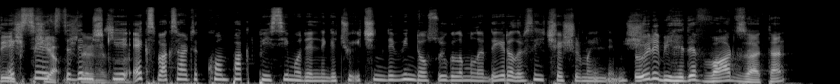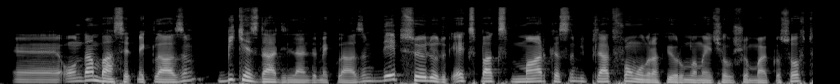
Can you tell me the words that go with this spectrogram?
Değişik bir şey yapmışlar demiş ki. Xbox artık kompakt PC modeline geçiyor. İçinde Windows uygulamaları da yer alırsa hiç şaşırmayın demiş. Öyle bir hedef vardı zaten. Ee, ondan bahsetmek lazım. Bir kez daha dillendirmek lazım. De hep söylüyorduk Xbox markasını bir platform olarak yorumlamaya çalışıyor Microsoft.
